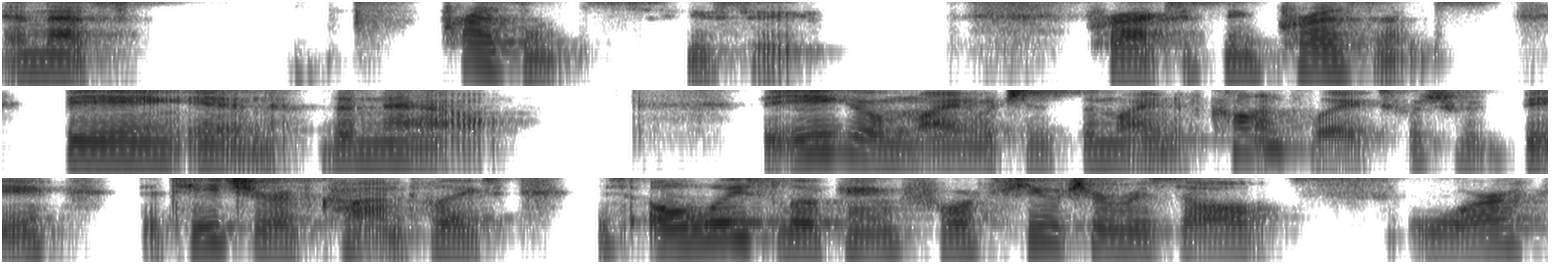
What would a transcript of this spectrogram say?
And that's presence, you see. Practicing presence, being in the now. The ego mind, which is the mind of conflict, which would be the teacher of conflict, is always looking for future results or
